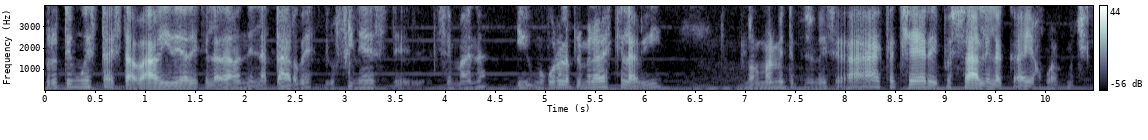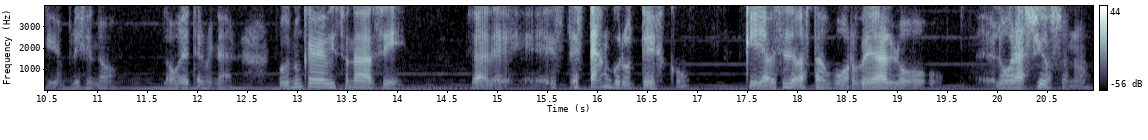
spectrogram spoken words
pero tengo esta, esta vaga idea de que la daban en la tarde, los fines de semana y me acuerdo la primera vez que la vi, normalmente pues uno dice, ah, está chévere, y pues sale a la calle a jugar como chiquillo. Pero dije, no, lo voy a terminar. Porque nunca había visto nada así. O sea, es, tan grotesco que a veces hasta bordea lo, lo gracioso, ¿no?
